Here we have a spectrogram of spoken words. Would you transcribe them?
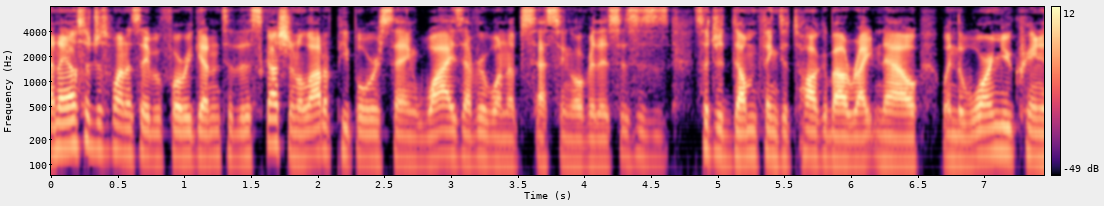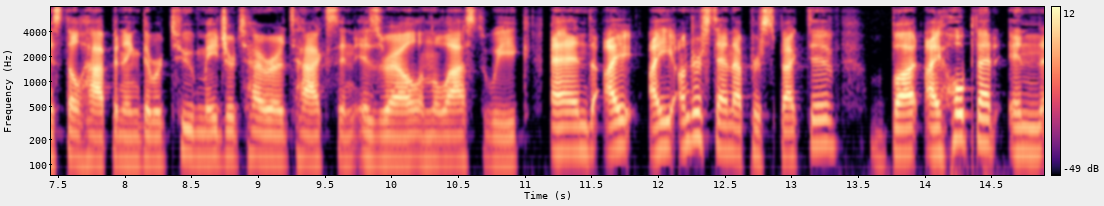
And I also just want to say before we get into the discussion, a lot of people were saying, why is everyone obsessing over this? This is such a dumb thing to talk about right now when the war in Ukraine is still happening. There were two major terror attacks in Israel in the last week. And I, I understand that perspective, but I hope that in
